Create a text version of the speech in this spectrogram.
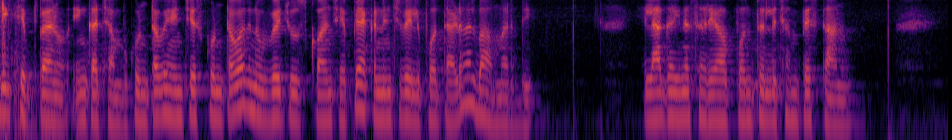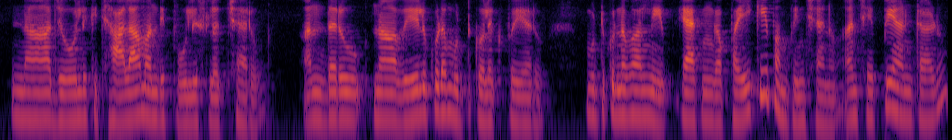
నీకు చెప్పాను. ఇంకా చంపుకుంటావో? ఏం చేసుకుంటావో? అది నువ్వే చూసుకో అని చెప్పి అక్కడి నుంచి వెళ్ళిపోతాడు వాళ్ళ బామ్మర్ది ఎలాగైనా సరే ఆ పంతుల్ని చంపేస్తాను. నా జోలికి చాలామంది పోలీసులు వచ్చారు అందరూ నా వేలు కూడా ముట్టుకోలేకపోయారు. ముట్టుకున్న వాళ్ళని ఏకంగా పైకి పంపించాను అని చెప్పి అంటాడు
